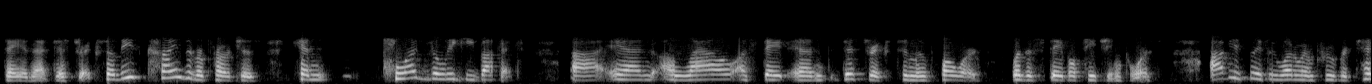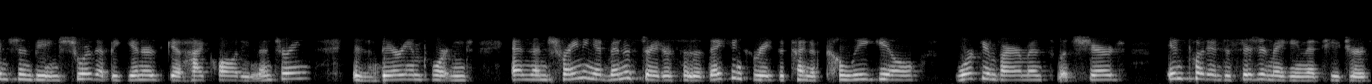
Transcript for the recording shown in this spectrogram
stay in that district. So these kinds of approaches can plug the leaky bucket uh, and allow a state and districts to move forward with a stable teaching force. Obviously, if we want to improve retention, being sure that beginners get high quality mentoring is very important. And then training administrators so that they can create the kind of collegial work environments with shared input and decision making that teachers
